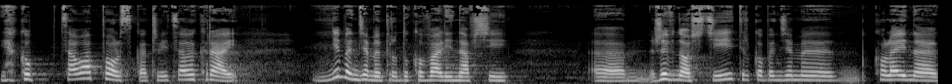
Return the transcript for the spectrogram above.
jako cała Polska, czyli cały kraj, nie będziemy produkowali na wsi żywności, tylko będziemy kolejne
